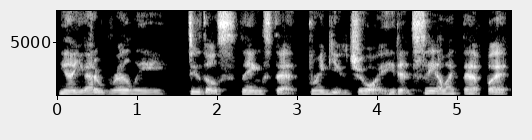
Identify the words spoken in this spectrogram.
you know, you gotta really do those things that bring you joy. He didn't say it like that, but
